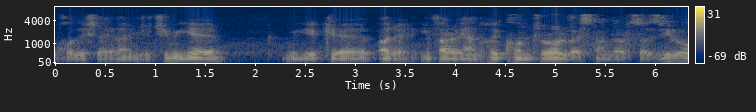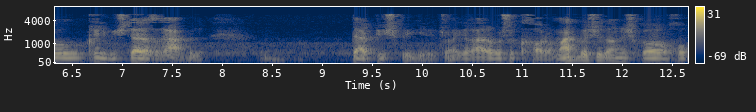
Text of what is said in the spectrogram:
خودش دقیقا اینجا چی میگه؟ میگه که آره این فرایندهای کنترل و استاندارد سازی رو خیلی بیشتر از قبل در پیش بگیره. چون اگه قرار باشه کارآمد باشه دانشگاه خب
